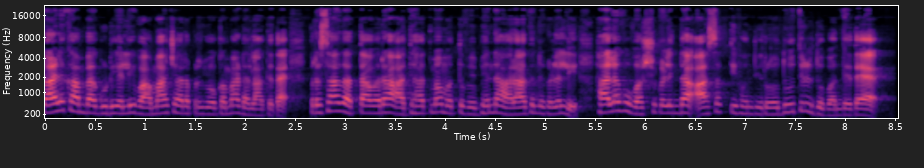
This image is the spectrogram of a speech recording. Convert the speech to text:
ಕಾಳಕಾಂಬ ಗುಡಿಯಲ್ಲಿ ವಾಮಾಚಾರ ಪ್ರಯೋಗ ಮಾಡಲಾಗಿದೆ. ಪ್ರಸಾದ್ ಅತ್ತಾವರ ಆಧ್ಯಾತ್ಮ ಮತ್ತು ವಿಭಿನ್ನ ಆರಾಧನೆಗಳಲ್ಲಿ ಹಲವು ವರ್ಷಗಳಿಂದ ಆಸಕ್ತಿ ಹೊಂದಿರುವುದು ತಿಳಿದು ಬಂದಿದೆ.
